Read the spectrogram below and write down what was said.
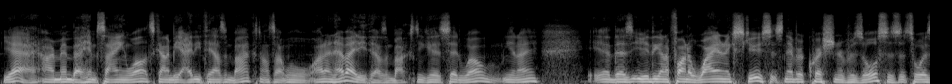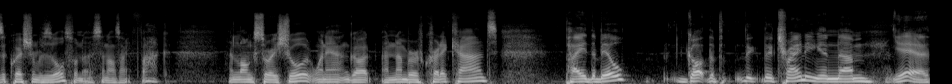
yeah, I remember him saying, "Well, it's going to be eighty thousand bucks," and I was like, "Well, I don't have eighty thousand bucks." And he said, "Well, you know, yeah, there's you're either going to find a way or an excuse. It's never a question of resources; it's always a question of resourcefulness." And I was like, "Fuck." And long story short, went out and got a number of credit cards, paid the bill, got the the, the training, and um, yeah,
